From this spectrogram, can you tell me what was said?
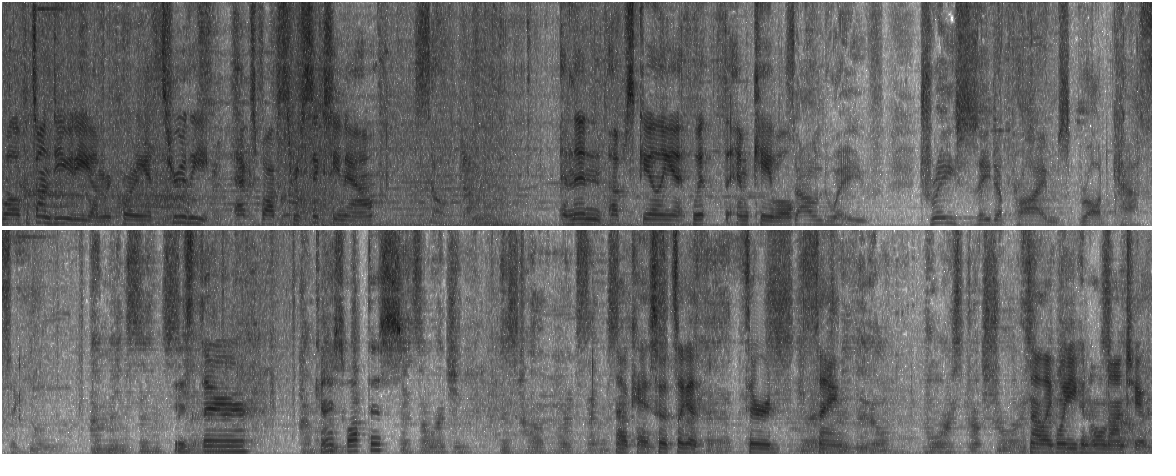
well, if it's on DVD, I'm recording it through the Xbox 360 now, and then upscaling it with the M cable. Soundwave, trace Zeta Prime's broadcast signal. Is there. Can I swap this? Its origin is 12.7 Okay, so it's like a third thing. It's not like one you can hold on to.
